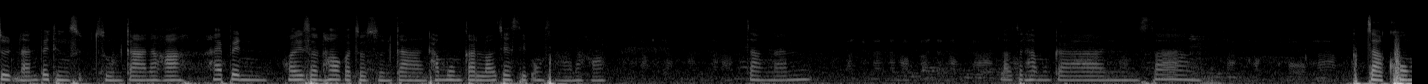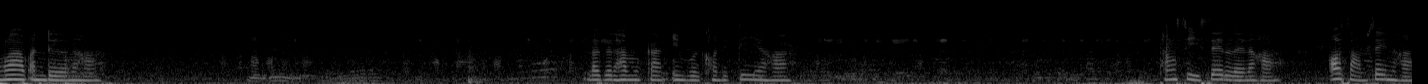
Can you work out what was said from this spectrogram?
จุดนั้นไปถึงสุดศูนย์กลางนะคะ ให้เป็น horizontal กับจุดศูนย์กลางทำมุมกัน 170 องศานะคะ จากนั้น เราจะทำการสร้างจากโครงรางอันเดิมนะคะ เราจะทำการ invert quantity นะคะ ทั้ง4เส้นเลยนะคะ อ้อสามเส้นค่ะ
